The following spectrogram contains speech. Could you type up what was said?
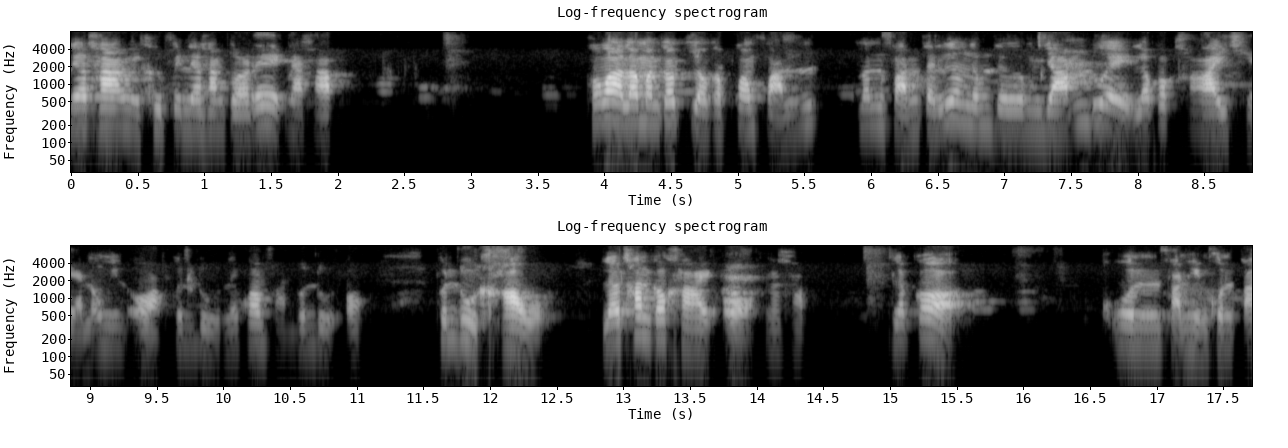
แนวทางนี่คือเป็นแนวทางตัวเลขนะครับ เพราะว่าแล้วมันก็เกี่ยวกับความฝันมันฝันแต่เรื่องเดิมๆย้ำด้วย แล้วก็คลายแขนน้องมินออกเพิ่นดูดในความฝันเพิ่นดูดออกเพิ่นดูดเข่าแล้วท่านก็คลายออกนะครับ แล้วก็ คนฝันเห็นคนต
